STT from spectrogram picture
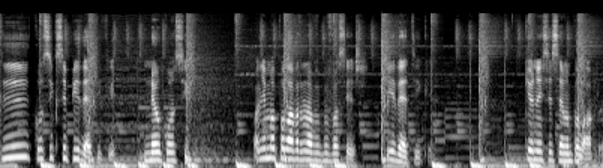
que consigo ser piedética. Não consigo. Olha uma palavra nova para vocês. Piedética. Que eu nem sei se é uma palavra.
